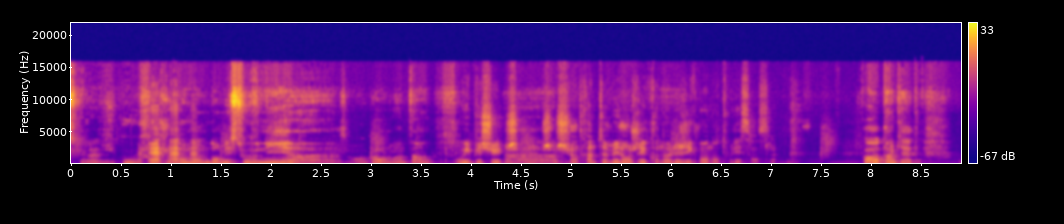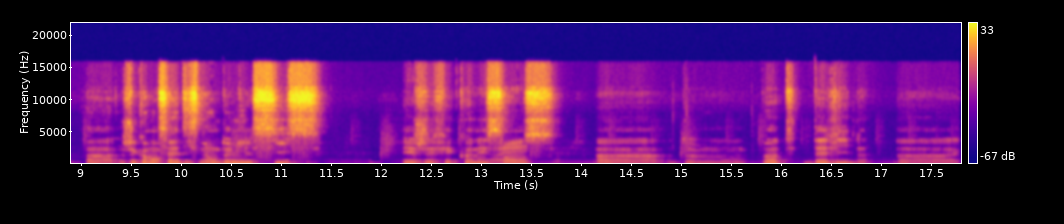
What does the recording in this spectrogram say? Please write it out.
Parce que là, du coup, je remonte dans mes souvenirs, c'est encore lointain. Oui, puis je, je, suis en train de te mélanger chronologiquement dans tous les sens là. Oh, t'inquiète. J'ai commencé à Disney en 2006 et j'ai fait connaissance euh, de mon pote David euh,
